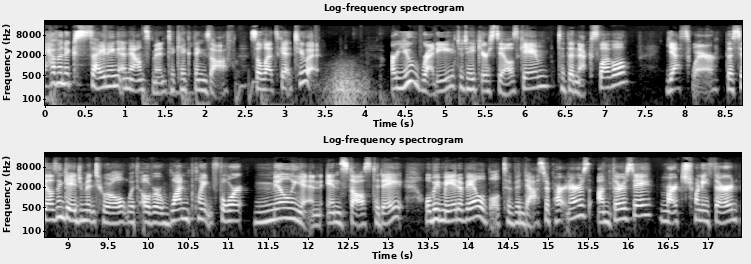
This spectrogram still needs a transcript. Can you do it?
I have an exciting announcement to kick things off, so let's get to it. Are you ready to take your sales game to the next level? Yesware, the sales engagement tool with over 1.4 million installs to date, will be made available to Vendasta partners on Thursday, March 23rd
